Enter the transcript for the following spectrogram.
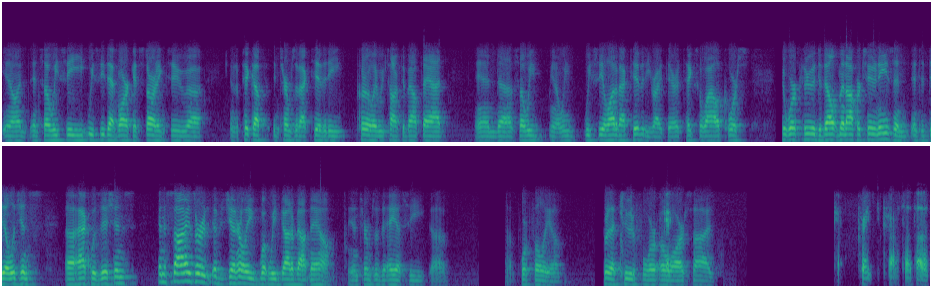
you know, and so we see that market starting to, uh, you know, pick up in terms of activity. Clearly, we've talked about that. And uh so we, you know, we see a lot of activity right there. It takes a while, of course, to work through development opportunities and to diligence uh, acquisitions. And the size are generally what we've got about now in terms of the ASC uh, portfolio for that two to four OR size. Okay, great. So that's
